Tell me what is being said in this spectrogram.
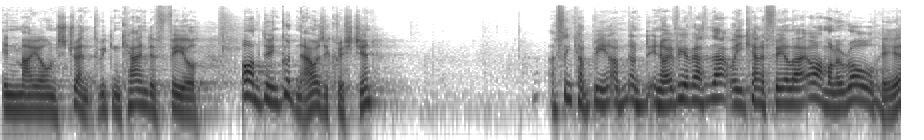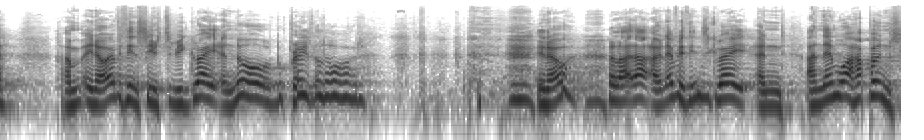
in my own strength. We can kind of feel, oh, I'm doing good now as a Christian. I think I've been, I'm, I'm, you know, have you ever had that where you kind of feel like, oh, I'm on a roll here? Um, you know, everything seems to be great, and no, praise the Lord. you know, like that, and everything's great. And, and then what happens?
